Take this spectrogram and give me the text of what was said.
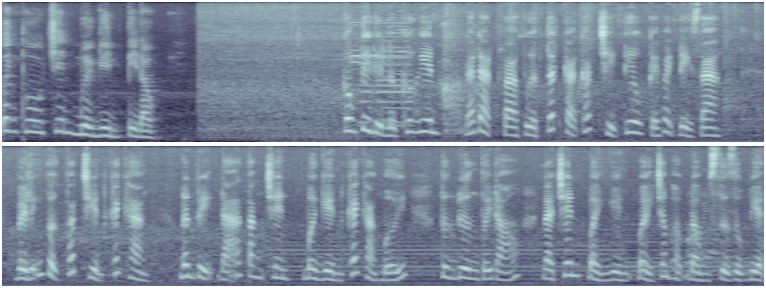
doanh thu trên 10.000 tỷ đồng. Công ty Điện lực Hưng Yên đã đạt và vượt tất cả các chỉ tiêu kế hoạch đề ra. Về lĩnh vực phát triển khách hàng, đơn vị đã tăng trên 10.000 khách hàng mới, tương đương với đó là trên 7.700 hợp đồng sử dụng điện,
